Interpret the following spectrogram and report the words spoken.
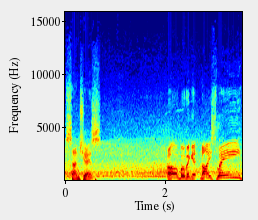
Sanchez. Oh, moving it nicely.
